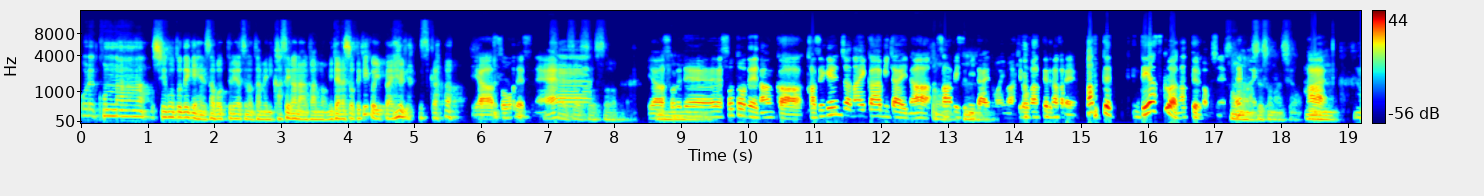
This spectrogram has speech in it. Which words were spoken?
俺こんな仕事できへんサボってるやつのために稼がなあかんの？みたいな人って結構いっぱいいるじゃないですか。いや、そうですね。そうそうそうそう。いうや、んそれで、外でなんか稼げんじゃないかみたいなサービスみたいのは今広がってる中で、パッて出やすくはなってるかもしれないですね。そうなんですよ、そうなんですよ。はいうんう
